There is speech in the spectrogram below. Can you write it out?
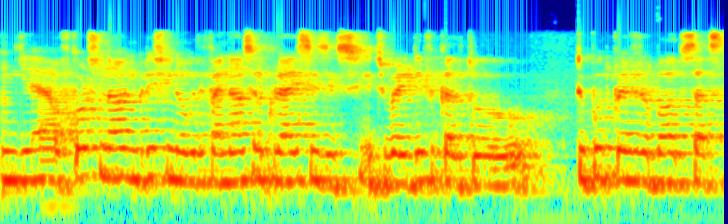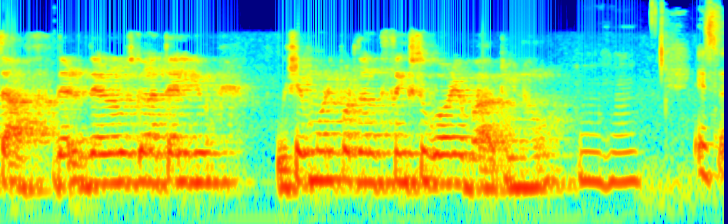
Yeah, of course. Now in Greece, you know, with the financial crisis, it's it's very difficult to to put pressure about such stuff. They're they're always going to tell you we have more important things to worry about. You know. Mm-hmm. Is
